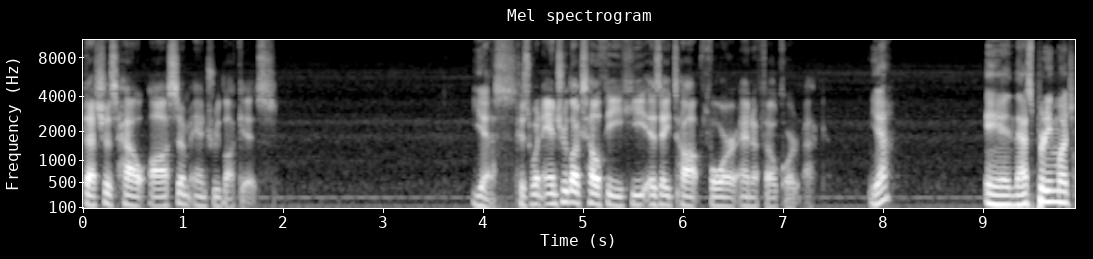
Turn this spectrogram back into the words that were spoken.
that's just how awesome Andrew Luck is. yes, Because when Andrew Luck's healthy, he is a top four NFL quarterback. Yeah. And that's pretty much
